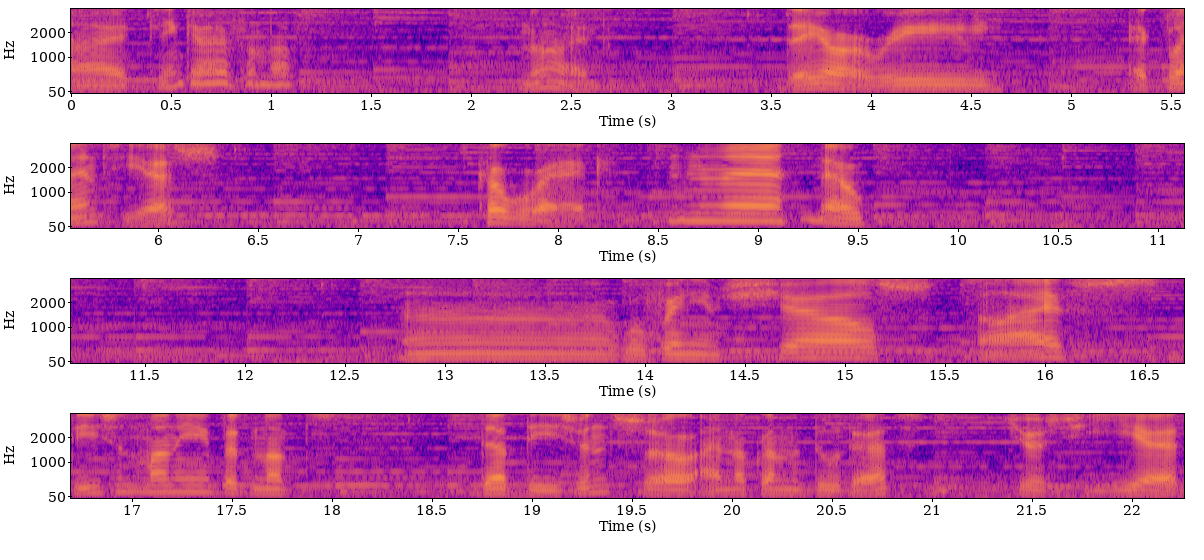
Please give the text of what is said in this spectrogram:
I think I have enough. No, I they are really... Eggplant, yes. Cobra egg. Nah, no. Wolfranium shells. Well, I have decent money, but not that decent, so I'm not gonna do that just yet.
